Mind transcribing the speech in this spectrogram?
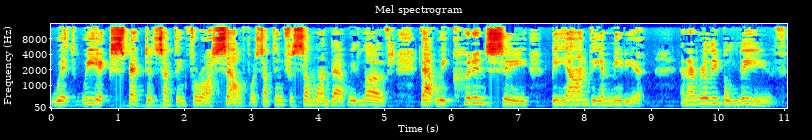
with we expected something for ourselves or something for someone that we loved that we couldn't see beyond the immediate. And I really believe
